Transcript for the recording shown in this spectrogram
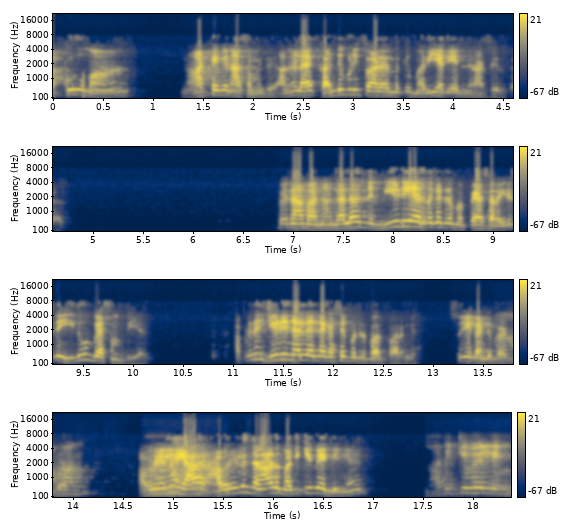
அப்புறமா நாட்டையே நாசம் பண்ணுது அதனால கண்டுபிடிப்பாளர்களுக்கு மரியாதையே இந்த நாட்டு இருக்காது. இப்ப நாம நல்லா இந்த மீடியா இருந்துக்கிட்டு நம்ம பேசுறோம் இல்லாட்டி இதுவும் பேச முடியாது. அப்படின்னா ஜிடி நல்ல என்ன கஷ்டப்பட்டு பாருங்க. சுய கண்டுபிடிப்பார். அவரையெல்லாம் யார் அவரையெல்லாம் இந்த நாடு மதிக்கவே இல்லைங்க. நடிக்கவே இல்லைங்க.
